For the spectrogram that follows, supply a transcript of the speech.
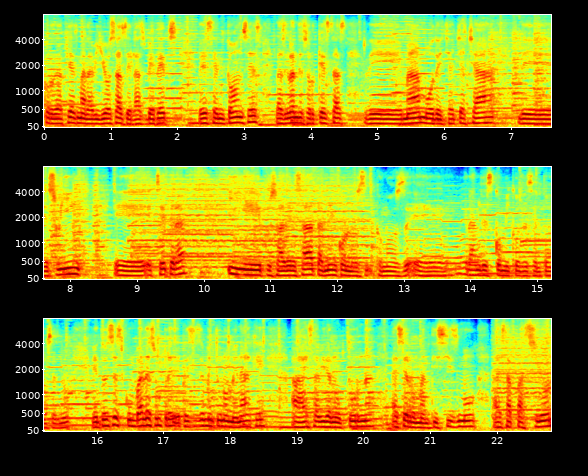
coreografías maravillosas de las vedettes de ese entonces, las grandes orquestas de mambo, de cha-cha-cha, de swing, eh, etcétera y pues aderezada también con los, con los eh, grandes cómicos de ese entonces, ¿no? Entonces Kumbala es un, precisamente un homenaje a esa vida nocturna, a ese romanticismo, a esa pasión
